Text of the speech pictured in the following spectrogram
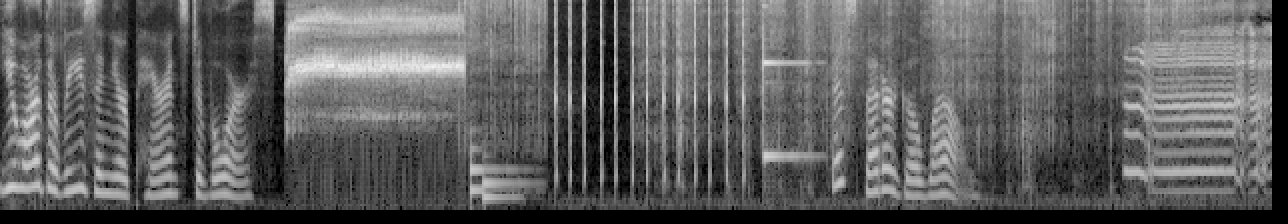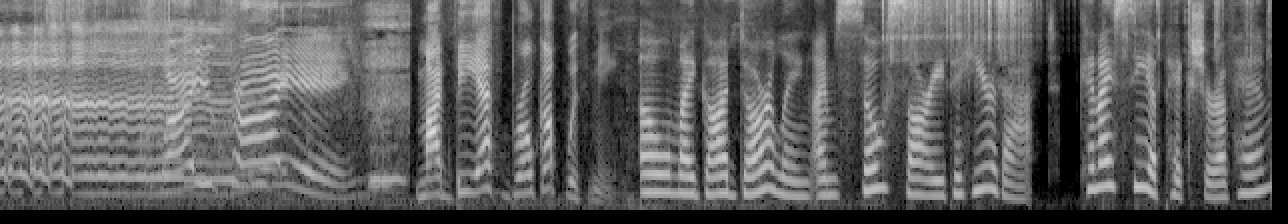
You are the reason your parents divorced. This better go well. Why are you crying? My BF broke up with me. Oh my god, darling, I'm so sorry to hear that. Can I see a picture of him?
